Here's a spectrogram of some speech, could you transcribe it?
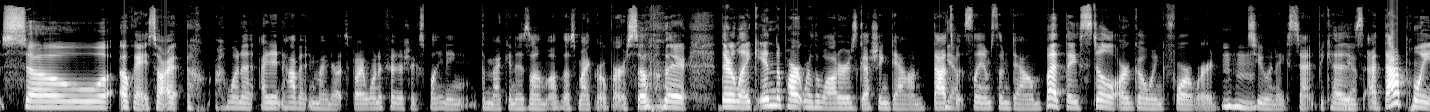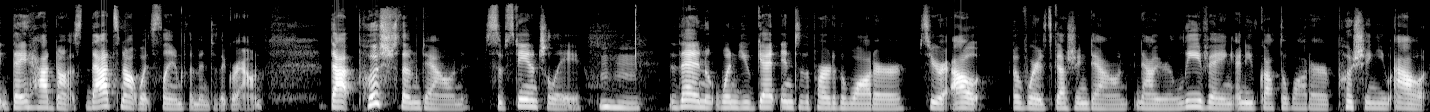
so okay, so I I want to I didn't have it in my notes, but I want to finish explaining the mechanism of this microburst. So they're they're like in the part where the water is gushing down. That's Yeah. what slams them down, but they still are going forward Mhm. to an extent because Yeah. at that point they had not that's not what slammed them into the ground. That pushed them down substantially. Mm-hmm. Then when you get into the part of the water, so you're out of where it's gushing down, now you're leaving and you've got the water pushing you out.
